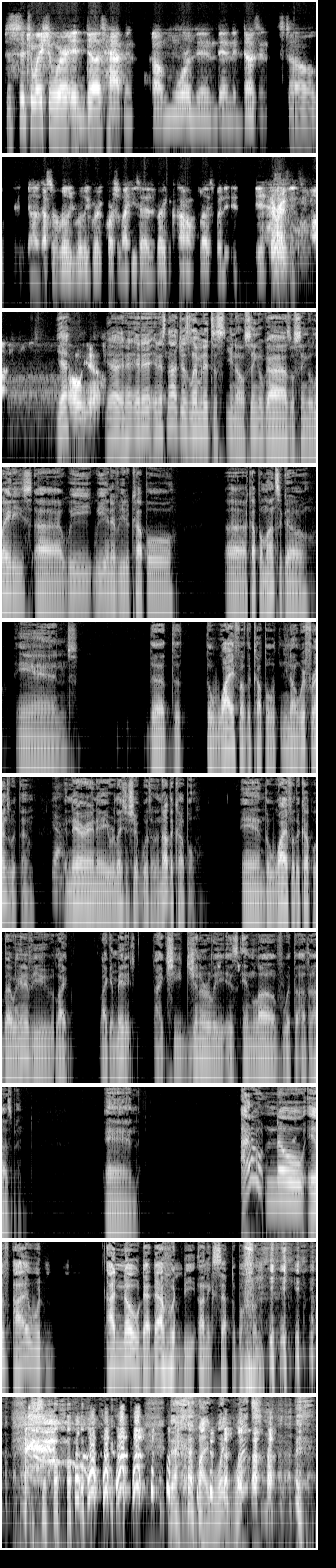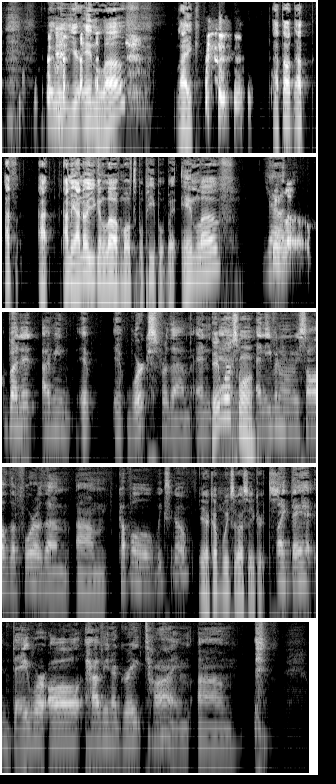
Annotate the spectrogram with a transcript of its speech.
it's a situation where it does happen uh, more than than it doesn't. So uh, that's a really really great question. Like he said, it's very complex, but it it happens a lot. Yeah. Oh yeah. Yeah, and it, and, it, and it's not just limited to you know single guys or single ladies. Uh, we we interviewed a couple uh, a couple months ago, and the the the wife of the couple, you know, we're friends with them, Yeah. and they're in a relationship with another couple, and the wife of the couple that we interviewed, like like admitted, like she generally is in love with the other husband, and I don't know if I would I know that that would be unacceptable for me. so, that, like, wait, what? wait, wait, you're in love? Like, I thought I, I, I, I mean, I know you can love multiple people, but in love, Yeah. In love. But it, I mean, it it works for them, and It works and- for 'em. And even when we saw the four of them um, a couple weeks ago, yeah, a couple weeks ago, secrets. like they they were all having a great time. Um,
